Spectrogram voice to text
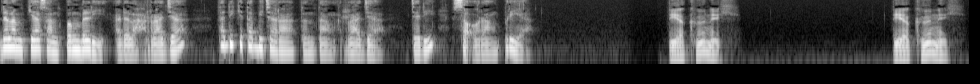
Dalam kiasan pembeli adalah raja, tadi kita bicara tentang raja, jadi seorang pria. Der König. Der König.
